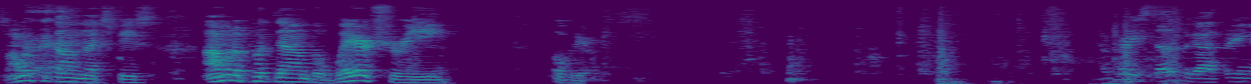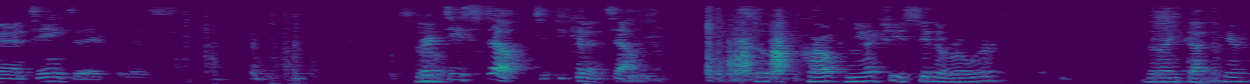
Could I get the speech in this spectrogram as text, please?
So I'm going to put down the next piece. I'm going to put down the ware tree over here. I'm pretty stoked we got a three man team today for this. So, Pretty stoked, if you couldn't tell. so Carl, can you actually see the ruler that I got here?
